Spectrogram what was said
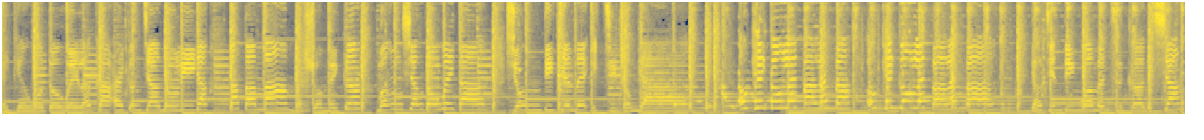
每天我都为了它而更加努力呀。爸爸妈妈说每个梦想都。的香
